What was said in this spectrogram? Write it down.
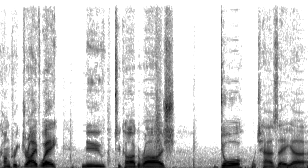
concrete driveway, new two-car garage door which has a, uh,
